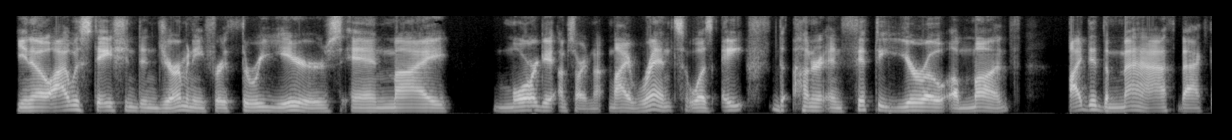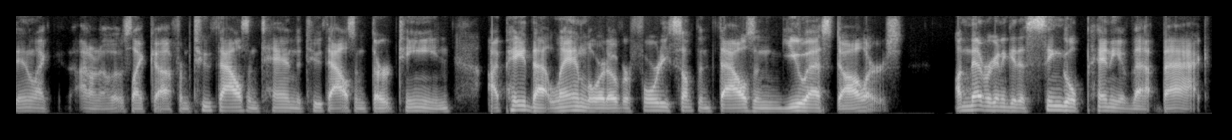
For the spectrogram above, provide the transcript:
you know, I was stationed in Germany for three years, and my mortgage, I'm sorry, not my rent was 850 euro a month. I did the math back then, like, I don't know, it was like uh, from 2010 to 2013. I paid that landlord over 40 something thousand US dollars. I'm never going to get a single penny of that back.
